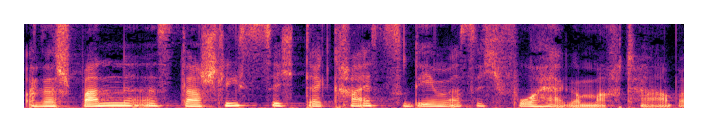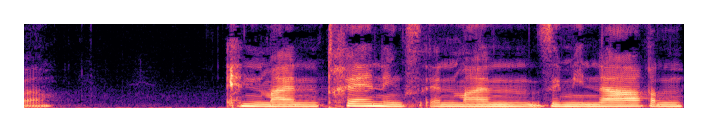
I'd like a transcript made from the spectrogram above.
Und das Spannende ist, da schließt sich der Kreis zu dem, was ich vorher gemacht habe. In meinen Trainings, in meinen Seminaren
